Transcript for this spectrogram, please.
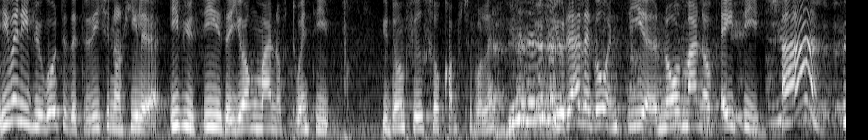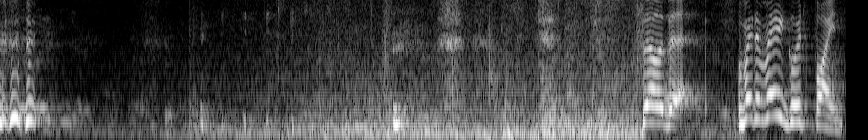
Even if you go to the traditional healer, if you see he's a young man of 20, you don't feel so comfortable. Eh? You'd rather go and see an old man of 80. Ah! so the, but a very good point.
